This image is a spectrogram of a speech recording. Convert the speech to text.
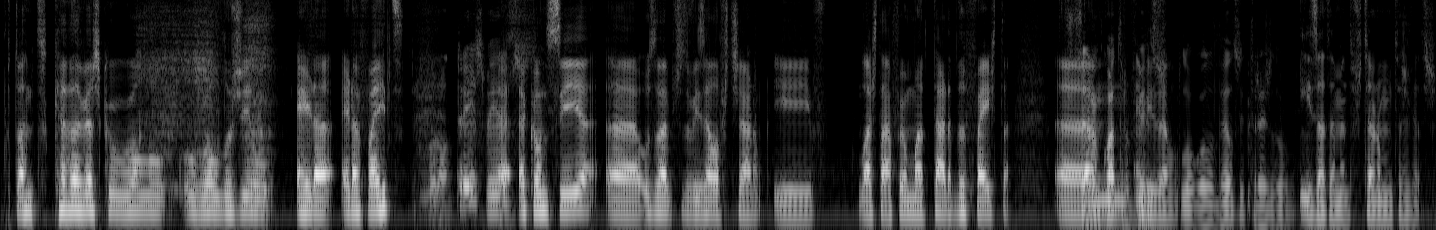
Portanto, cada vez que o golo, o golo do Gil era, era feito, Foram três a- acontecia, uh, os adeptos do Vizela festejaram e lá está, foi uma tarde de festa. Fecharam um, quatro vezes Vizela. pelo golo deles e três do. Exatamente, festejaram muitas vezes.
